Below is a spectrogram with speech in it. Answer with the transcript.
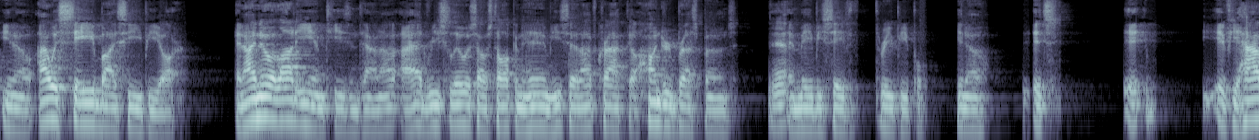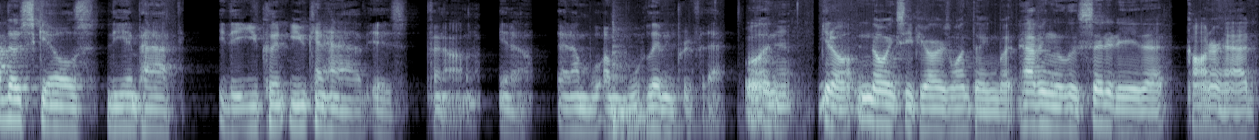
you know I was saved by CPR, and I know a lot of EMTs in town. I, I had Reese Lewis. I was talking to him. He said I've cracked hundred breastbones Yeah. and maybe saved three people. You know, it's it, if you have those skills, the impact that you could you can have is phenomenal. You know, and I'm I'm living proof of that. Well, and you know, knowing CPR is one thing, but having the lucidity that Connor had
